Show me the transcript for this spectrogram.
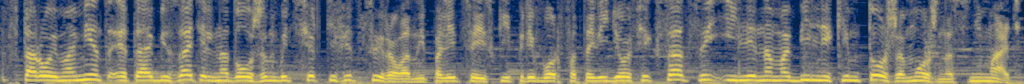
Второй момент – это обязательно должен быть сертифицированный полицейский прибор фото-видеофиксации или на мобильник им тоже можно снимать.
